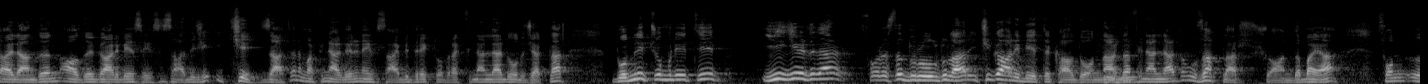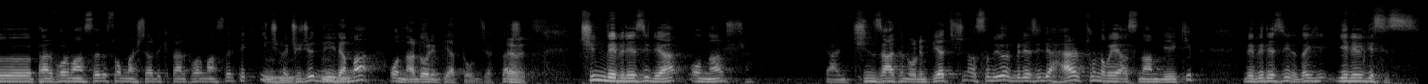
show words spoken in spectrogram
Tayland'ın aldığı galibiyet sayısı sadece 2 zaten ama finallerin ev sahibi direkt olarak finallerde olacaklar. Dominik Cumhuriyeti iyi girdiler. Sonrasında duruldular. İki galibiyette kaldı onlar da. Finallerden uzaklar şu anda bayağı. Son e, performansları, son maçlardaki performansları pek iç açıcı değil ama onlar da olimpiyatta olacaklar. Evet. Çin ve Brezilya onlar yani Çin zaten olimpiyat için asılıyor. Brezilya her turnuvaya asılan bir ekip ve Brezilya da yenilgisiz.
